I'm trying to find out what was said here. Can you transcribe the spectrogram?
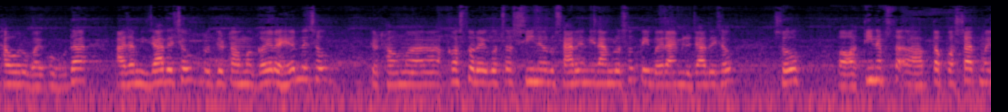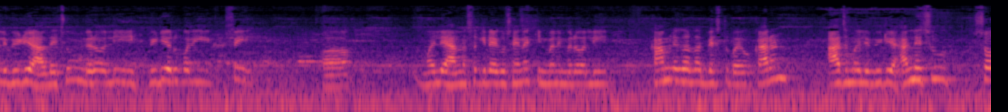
ठाउँहरू भएको हुँदा आज हामी जाँदैछौँ र त्यो ठाउँमा गएर हेर्नेछौँ। त्यो ठाउँमा कस्तो रहेको छ सिनहरू साह्रै नै राम्रो छ त्यही भएर हामीहरू जाँदैछौँ। सो तिन हप्ता हप्ता पश्चात मैले भिडियो हाल्दैछु मेरो अलि भिडियोहरू पनि खासै मैले हाल्न सकिरहेको छैन किनभने मेरो अलि कामले गर्दा व्यस्त भएको कारण आज मैले भिडियो हाल्नेछु। सो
